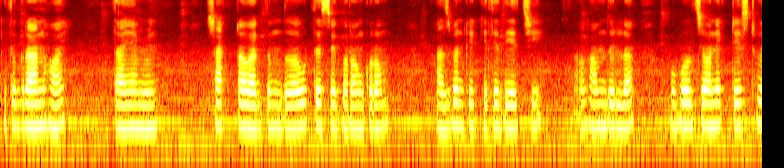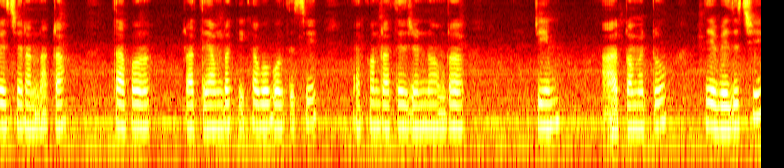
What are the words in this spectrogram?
কিন্তু গ্রান হয়। তাই আমি শাকটাও একদম দোয়া উঠতেছে গরম গরম। হাজব্যান্ডকে খেতে দিয়েছি, আলহামদুলিল্লাহ। ও বলছে অনেক টেস্ট হয়েছে রান্নাটা। তারপর রাতে আমরা কী খাব বলতেছি? এখন রাতের জন্য আমরা ডিম আর টমেটো দিয়ে ভেজেছি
